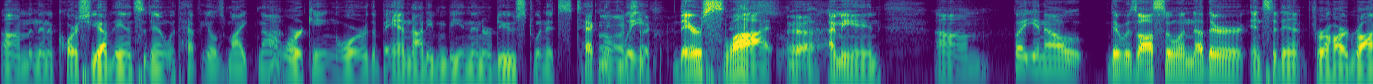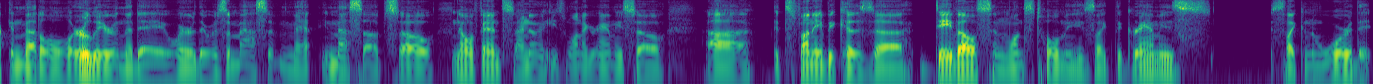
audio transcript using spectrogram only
Um, and then of course you have the incident with Hetfield's mic not working or the band not even being introduced when it's technically exactly. their slot. Yeah. I mean, um, but you know, there was also another incident for hard rock and metal earlier in the day where there was a massive me- mess up. So no offense, I know he's won a Grammy. So uh, it's funny because uh, Dave Ellefson once told me he's like the Grammys. It's like an award that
